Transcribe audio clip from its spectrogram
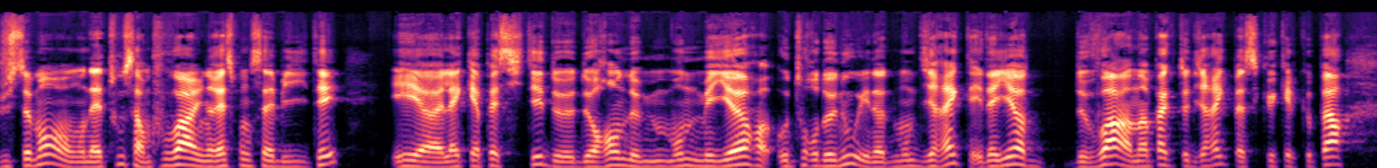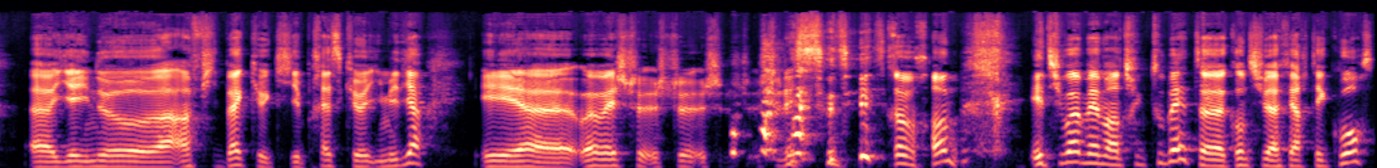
justement on a tous un pouvoir une responsabilité et la capacité de, de rendre le monde meilleur autour de nous et notre monde direct. Et d'ailleurs de voir un impact direct parce que quelque part il y a une, un feedback qui est presque immédiat. Et euh, ouais, ouais, je, je, je, laisse te reprendre. Et tu vois, même un truc tout bête, euh, quand tu vas faire tes courses,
